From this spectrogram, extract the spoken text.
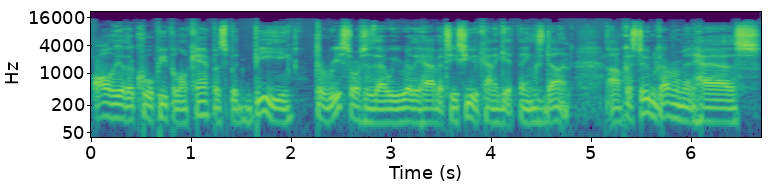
all the other cool people on campus, but B, the resources that we really have at TCU to kind of get things done. Because um, student government has,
